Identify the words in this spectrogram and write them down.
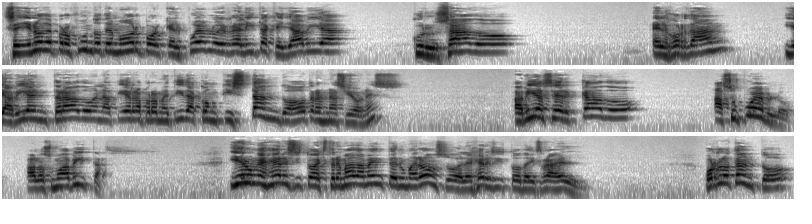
se llenó de profundo temor porque el pueblo israelita que ya había cruzado el Jordán y había entrado en la tierra prometida conquistando a otras naciones, había cercado a su pueblo, a los moabitas. Y era un ejército extremadamente numeroso, el ejército de Israel. Por lo tanto,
